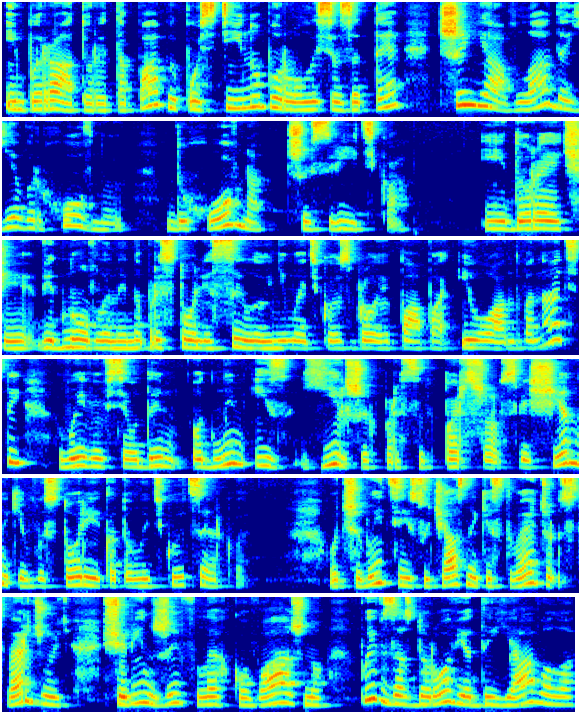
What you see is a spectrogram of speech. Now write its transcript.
імператори та папи постійно боролися за те, чия влада є верховною духовна чи світська. І, до речі, відновлений на престолі силою німецької зброї папа Іоанн XII виявився один, одним із гірших першосвященників в історії католицької церкви. Очевидці і сучасники стверджують, що він жив легковажно, пив за здоров'я диявола,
